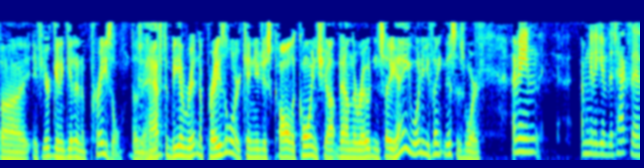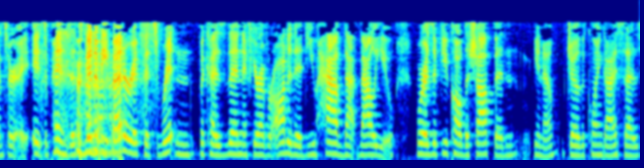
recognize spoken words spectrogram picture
uh, if you're going to get an appraisal, does it Mhm. have to be a written appraisal, or can you just call the coin shop down the road and say, "Hey, what do you think this is worth?" I mean, I'm going to give the tax answer. It, it depends. It's going to be better if it's written because then if you're ever audited, you have that value. Whereas if you call the shop and, you know, Joe the coin guy says,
